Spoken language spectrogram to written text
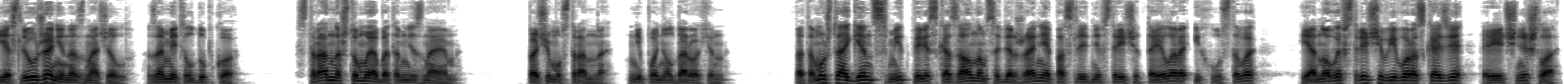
«Если уже не назначил», — заметил Дубко. «Странно, что мы об этом не знаем. «Почему странно?» — не понял Дорохин. «Потому что агент Смит пересказал нам содержание последней встречи Тейлора и Хустова, и о новой встрече в его рассказе речь не шла.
